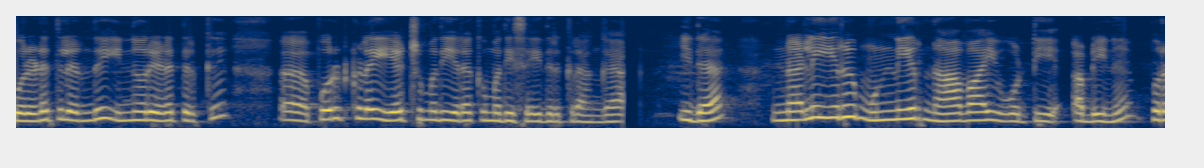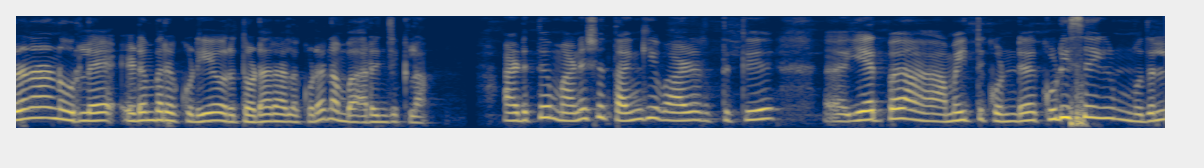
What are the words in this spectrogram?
ஒரு இடத்துலேருந்து இன்னொரு இடத்திற்கு பொருட்களை ஏற்றுமதி இறக்குமதி செய்திருக்கிறாங்க. இதை நளியிரு முன்னீர் நாவாய் ஓட்டி அப்படின்னு புறநானூரில் இடம்பெறக்கூடிய ஒரு தொடரால் கூட நம்ம அறிஞ்சிக்கலாம். அடுத்து மனுஷன் தங்கி வாழறதுக்கு ஏற்ப அமைத்து கொண்ட குடிசை முதல்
